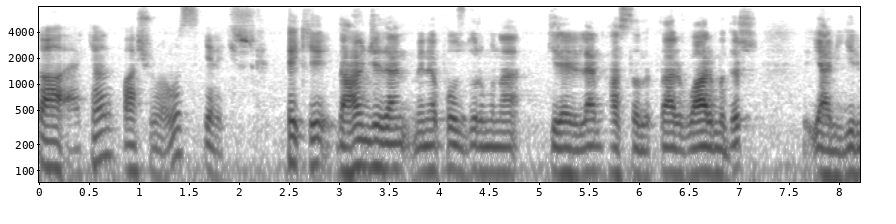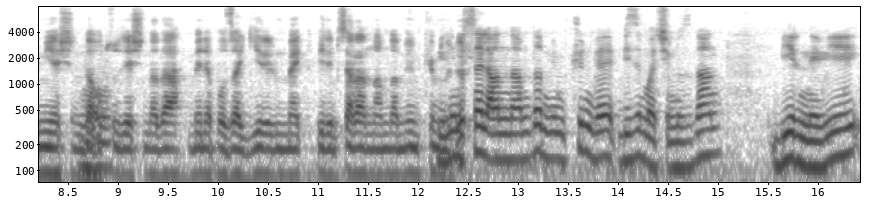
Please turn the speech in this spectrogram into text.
daha erken başvurmamız gerekir. Peki daha önceden menopoz durumuna girilen hastalıklar var mıdır? Yani 20 yaşında, Hı hı. 30 yaşında da menopoza girilmek bilimsel anlamda mümkün müdür? Bilimsel anlamda mümkün ve bizim açımızdan bir nevi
